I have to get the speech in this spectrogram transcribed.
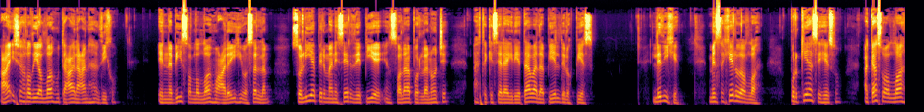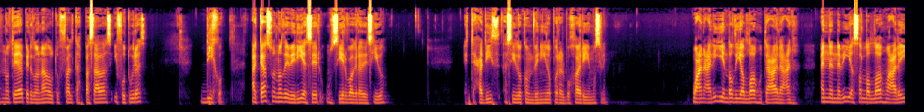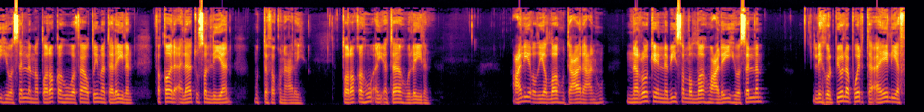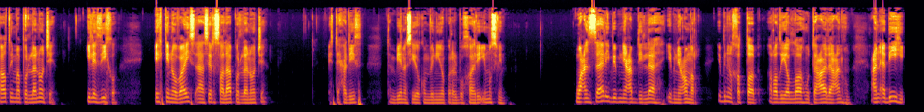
عائشة رضي الله تعالى عنها dijo: النبي صلى الله عليه وسلم solía permanecer de pie en صلاة por la noche hasta que se le agrietaba la piel de los pies. Le dije: Mensajero de Allah, ¿por qué haces eso? ¿Acaso Allah no te ha perdonado tus faltas pasadas y futuras? Dijo, ¿acaso no debería ser un siervo agradecido? Este hadith ha sido convenido por al-Bukhari y Muslim. وعن علي رضي الله تعالى عنه أن النبي صلى الله عليه وسلم طرقه وفاطمة ليلا فقال ألا تصليان متفق عليه طرقه أي أتاه ليلا علي رضي الله تعالى عنه narró que el Nabi sallallahu alayhi wasallam les golpeó la puerta a él y a Fátima por la noche y les dijo ¿Es que no vais a hacer salá por la noche? Este hadith también ha sido convenido por el Bukhari y Muslim. وعن سالم بن عبد الله بن عمر بن الخطاب رضي الله تعالى عنهم عن أبيه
